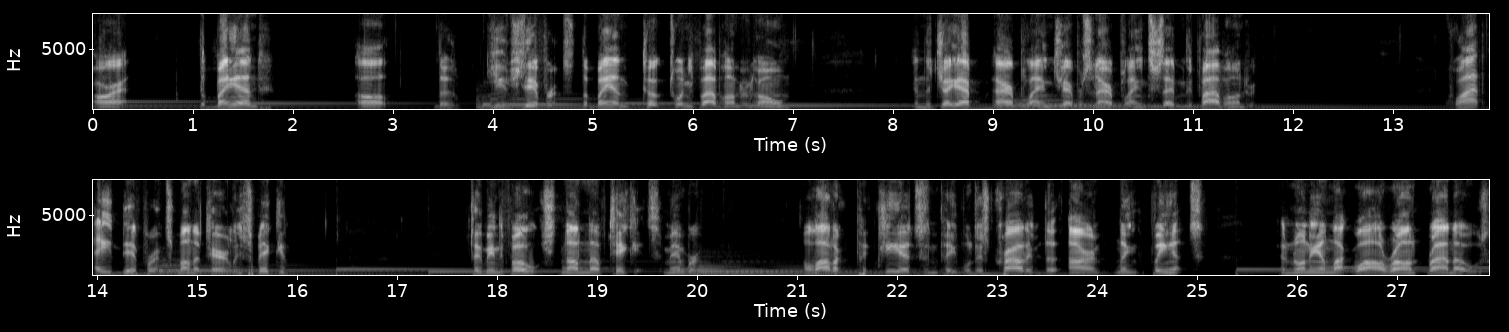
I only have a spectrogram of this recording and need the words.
All right. The band, uh, the huge difference. The band took 2,500 home in the J airplane, Jefferson Airplane 7500. Quite a difference, monetarily speaking. Too many folks, not enough tickets. Remember? A lot of kids and people just crowded the iron link fence and run in like wild rhinos.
